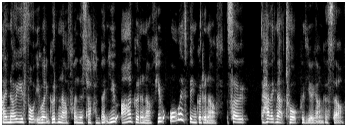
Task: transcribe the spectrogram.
I know you thought you weren't good enough when this happened, but you are good enough. You've always been good enough. So having that talk with your younger self,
